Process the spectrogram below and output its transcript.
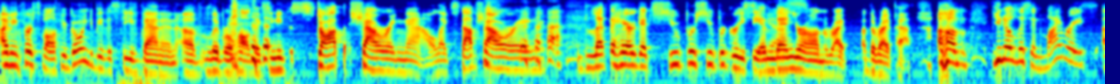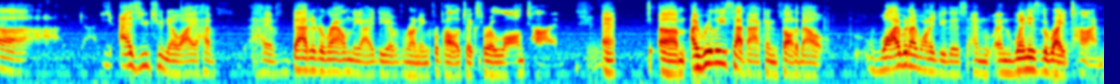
I mean, first of all, if you're going to be the Steve Bannon of liberal politics, you need to stop showering now. Like, stop showering, let the hair get super, super greasy, and then you're on the right, the right path. Um, you know, listen, my race, uh, as you two know, I have have batted around the idea of running for politics for a long time, and um, I really sat back and thought about why would I want to do this and and when is the right time?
